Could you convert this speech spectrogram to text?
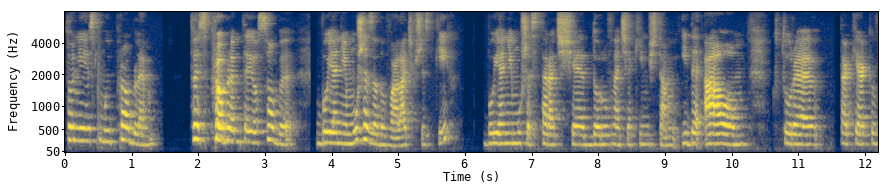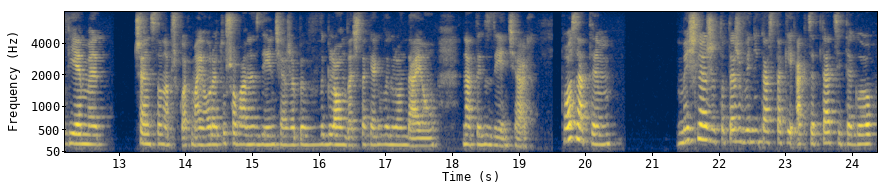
to nie jest mój problem. To jest problem tej osoby, bo ja nie muszę zadowalać wszystkich, bo ja nie muszę starać się dorównać jakimś tam ideałom, które, tak jak wiemy, często na przykład mają retuszowane zdjęcia, żeby wyglądać tak, jak wyglądają na tych zdjęciach. Poza tym, myślę, że to też wynika z takiej akceptacji tego,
